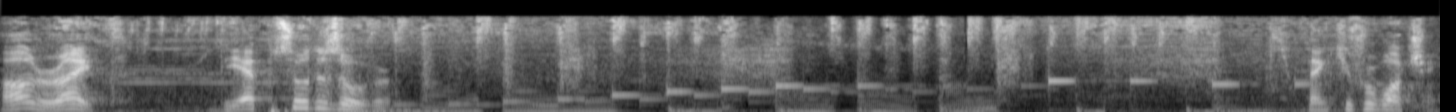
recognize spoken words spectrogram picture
All right, the episode is over. Thank you for watching.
